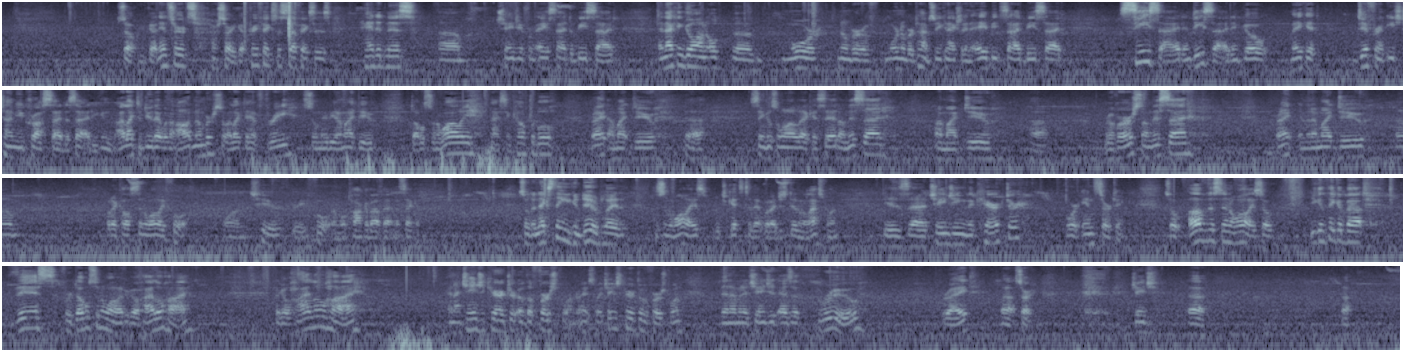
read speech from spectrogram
So you've got inserts, or sorry, you've got prefixes, suffixes, handedness, um, changing from A side to B side, and that can go on uh, more number of more number of times. So you can actually an A B side, B side, C side, and D side, and go make it different each time you cross side to side. You can. I like to do that with an odd number, so I like to have three. So maybe I might do double Sinawali, nice and comfortable, right? I might do uh, single Sinawali, like I said, on this side. I might do uh, reverse on this side, right? And then I might do um, what I call Sinawali 4. One, two, three, four. And we'll talk about that in a second. So the next thing you can do to play the Sinawalis, which gets to that what I just did in the last one, is uh, changing the character or inserting. So of the Sinawali, so you can think about this for double Sinawali, if I go high, low, high, if I go high, low, high, and I change the character of the first one, right? So I change the character of the first one, then I'm going to change it as a through, right? Uh, sorry, change, uh, uh,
